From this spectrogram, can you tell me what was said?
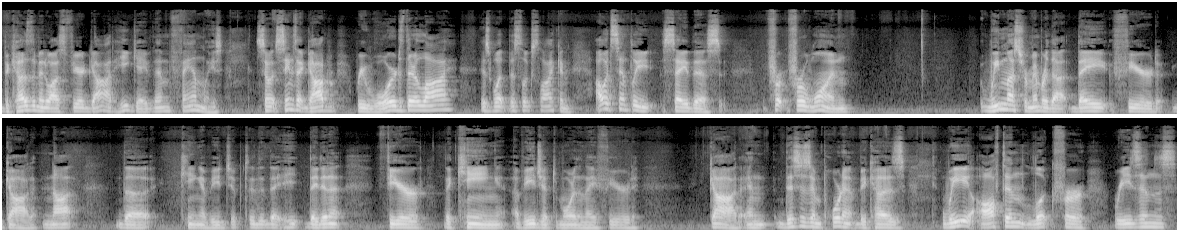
Because the midwives feared God, He gave them families. So it seems that God rewards their lie, is what this looks like. And I would simply say this: for for one we must remember that they feared God, not the king of Egypt. They, they didn't fear the king of Egypt more than they feared God. And this is important because we often look for reasons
